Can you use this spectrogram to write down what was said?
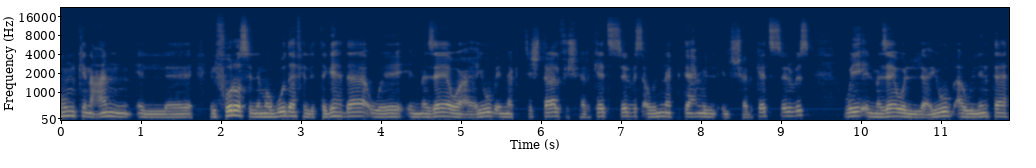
ممكن عن ال- الفرص اللي موجودة في الاتجاه ده والمزايا وعيوب إنك تشتغل في شركات ال service أو إنك تعمل الشركات ال service والمزايا والعيوب أو اللي أنت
